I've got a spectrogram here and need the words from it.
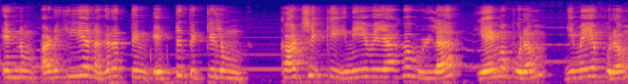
என்னும் அழகிய நகரத்தின் எட்டு திக்கிலும் காட்சிக்கு இனியவையாக உள்ள ஏமபுரம் இமயபுரம்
